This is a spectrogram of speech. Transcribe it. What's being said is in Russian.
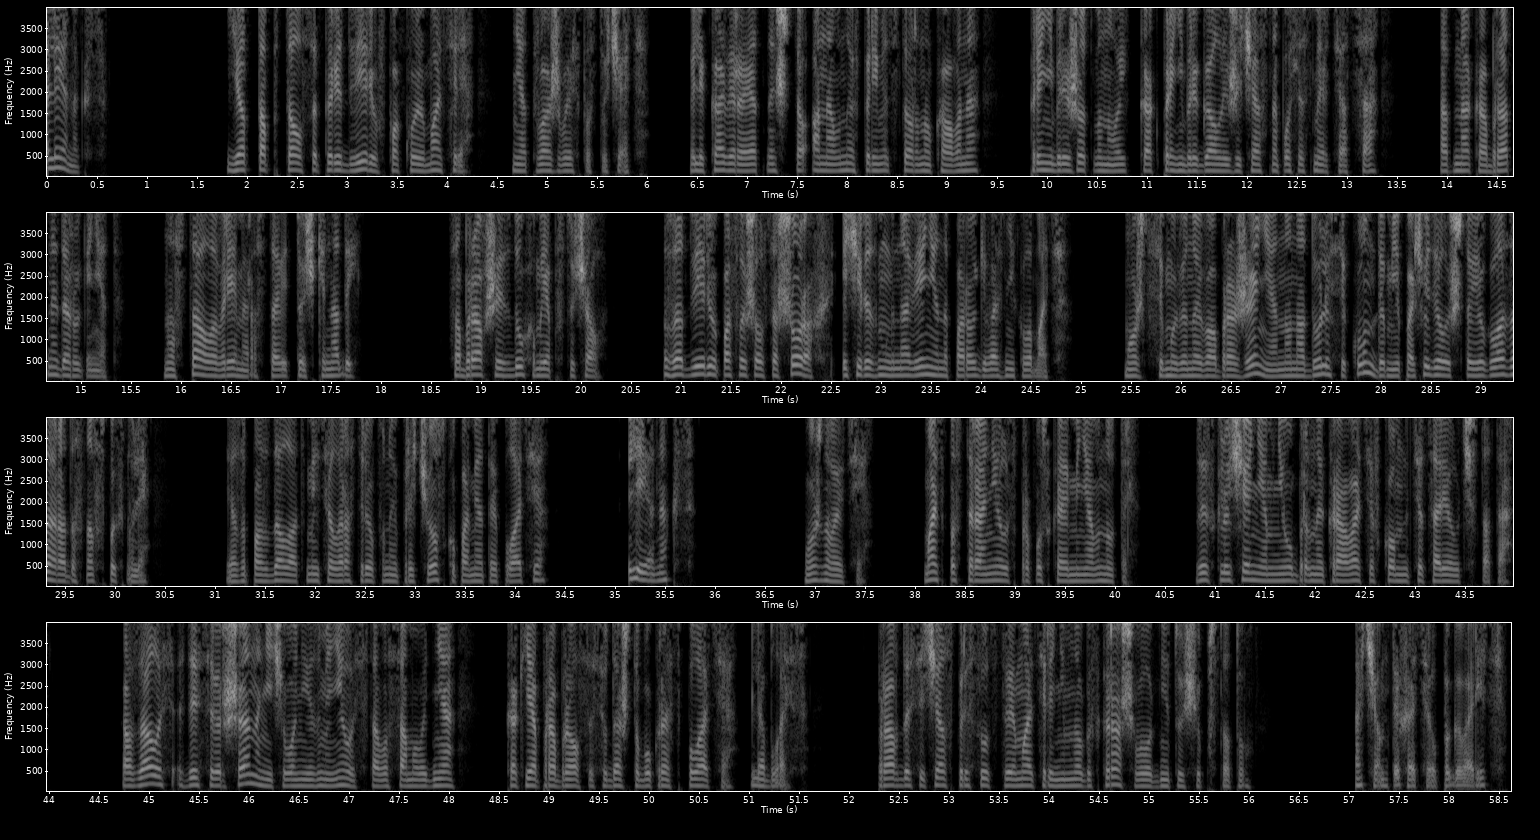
Ленокс. Я топтался перед дверью в покое матери, не отваживаясь постучать. Велика вероятность, что она вновь примет сторону Кавана, пренебрежет мной, как пренебрегала ежечасно после смерти отца. Однако обратной дороги нет. Настало время расставить точки над «и». Собравшись с духом, я постучал. За дверью послышался шорох, и через мгновение на пороге возникла мать. Может, всему виной воображение, но на долю секунды мне почудилось, что ее глаза радостно вспыхнули. Я запоздала, отметила растрепанную прическу, помятое платье. «Ленокс». «Можно войти?» Мать посторонилась, пропуская меня внутрь. За исключением неубранной кровати в комнате царила чистота. Казалось, здесь совершенно ничего не изменилось с того самого дня, как я пробрался сюда, чтобы украсть платье для Блайс. Правда, сейчас присутствие матери немного скрашивало гнетущую пустоту. «О чем ты хотел поговорить?»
